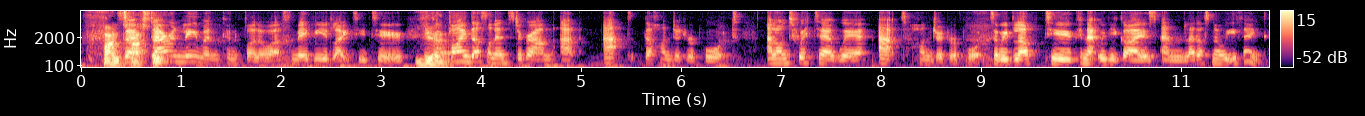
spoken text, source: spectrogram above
Fantastic. So if Darren Lehmann can follow us, maybe you'd like to too. You Yeah. can find us on Instagram at at the hundred report. And on Twitter, we're at 100 Report. So we'd love to connect with you guys and let us know what you think.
